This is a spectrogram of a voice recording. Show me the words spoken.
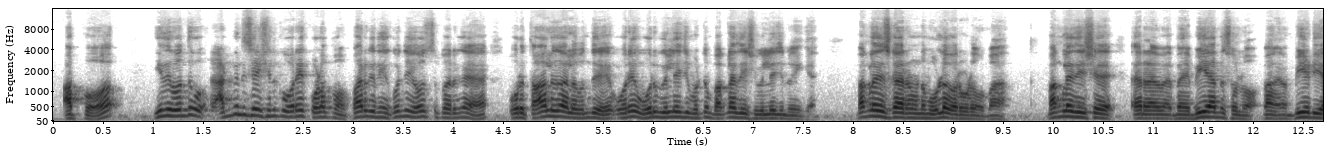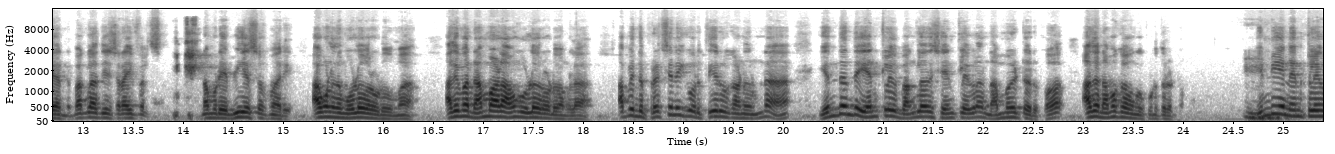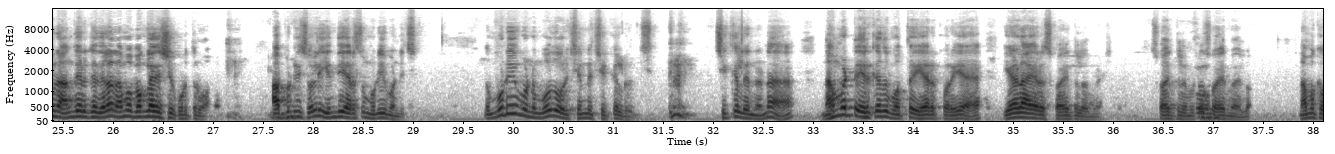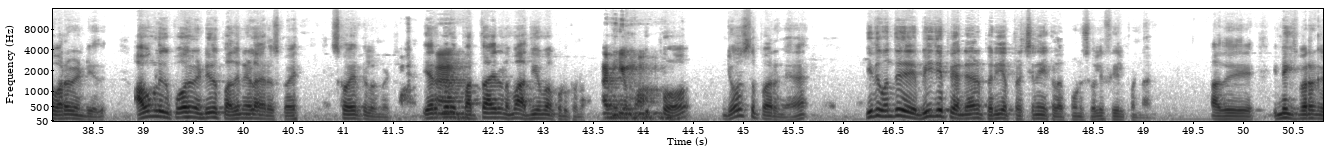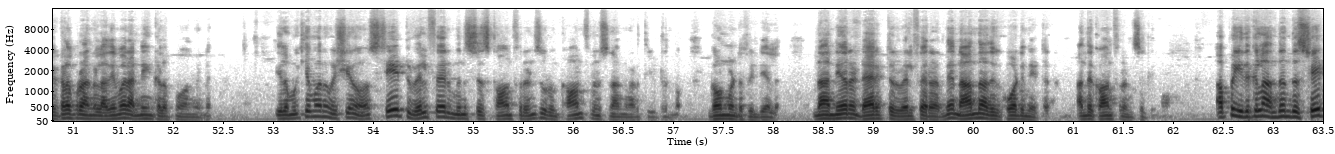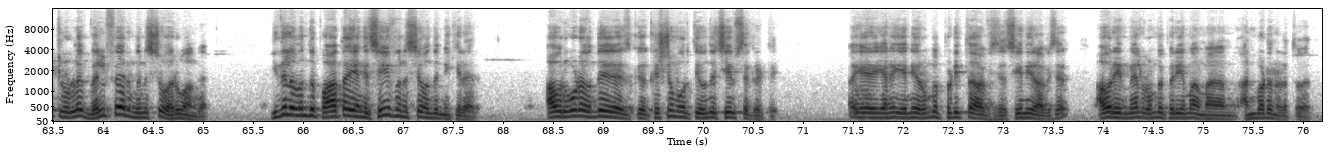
அப்போது இது வந்து அட்மினிஸ்ட்ரேஷனுக்கு ஒரே குழப்பம். பாருங்க நீங்க கொஞ்சம் யோசிச்சு பாருங்க. ஒரு தாலுகால வந்து ஒரே ஒரு வில்லேஜ் மட்டும் பங்களாதேஷ் வில்லேஜ்னு வைங்க. பங்களாதேஷ்காரன் நம்ம உள்ள வர விடுவோமா? பங்களாதேஷ் பிஆர்னு சொல்லுவோம். பிஏடிஆர் பங்களாதேஷ் ரைஃபிள்ஸ் நம்முடைய பிஎஸ்எஃப் மாதிரி. அவங்கள நம்ம உள்ள வர விடுவோமா? அதே மாதிரி நம்ம ஆள அவங்க உள்ள வர விடுவாங்களா? அப்ப இந்த பிரச்சனைக்கு ஒரு தீர்வு காணணும்னா எந்தெந்த என்க்ளேவ் பங்களாதேஷ் என்க்ளேவ்லாம் நம்ம கிட்ட இருக்கோ அதை நமக்கு அவங்க கொடுத்துடட்டும். இந்தியன் என்க்ளேவ் அங்க இருக்கிறதெல்லாம் நம்ம பங்களாதேஷுக்கு கொடுத்துருவோம். அப்படின்னு சொல்லி இந்திய அரசு முடிவு பண்ணுச்சு. இந்த முடிவு பண்ணும்போது ஒரு சின்ன சிக்கல் இருந்துச்சு. சிக்கல் என்னன்னா நம்மகிட்ட இருக்கிறது மொத்தம் ஏறக்குறைய ஏழாயிரம் square kilometre square kilometre. Square மைலும் நமக்கு வர வேண்டியது. அவங்களுக்கு போக வேண்டியது பதினேழாயிரம் ஸ்கொயர் ஸ்கொயர் கிலோமீட்டர் ஏற்கனவே. பத்தாயிரம் நம்ம அதிகமா கொடுக்கணும். இப்போ யோசிச்சு பாருங்க. இது வந்து பிஜேபி அந்நேரம் பெரிய பிரச்சனையை கிளப்பும்னு சொல்லி ஃபீல் பண்ணாங்க. அது இன்னைக்கு பிறகு கிளப்புறாங்கல்ல அதே மாதிரி அன்னையும் கிளப்புவாங்கன்னு. இதுல முக்கியமான விஷயம் ஸ்டேட் வெல்ஃபேர் மினிஸ்டர்ஸ் கான்ஃபரன்ஸ் ஒரு கான்ஃபரன்ஸ் நாங்கள் நடத்திட்டு இருந்தோம். கவர்மெண்ட் ஆஃப் இந்தியாவில் நான் நேரம் டைரக்டர் வெல்ஃபேராக இருந்தேன். நான் தான் அதுக்கு கோஆர்டினேட்டர் அந்த கான்ஃபரன்ஸுக்கு அப்போ இதுக்கெல்லாம் அந்தந்த ஸ்டேட்டில் உள்ள வெல்ஃபேர் மினிஸ்டர் வருவாங்க. இதில் வந்து பார்த்தா எங்கள் சீஃப் மினிஸ்டர் வந்து நிற்கிறாரு அவர் கூட வந்து கிருஷ்ணமூர்த்தி வந்து சீஃப் செக்ரட்டரி எனக்கு என்னை ரொம்ப பிடித்த ஆஃபீஸர் சீனியர் ஆஃபீஸர் அவர் என் மேல் ரொம்ப பிரியமாக ம- அன்போடு நடத்துவார்.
